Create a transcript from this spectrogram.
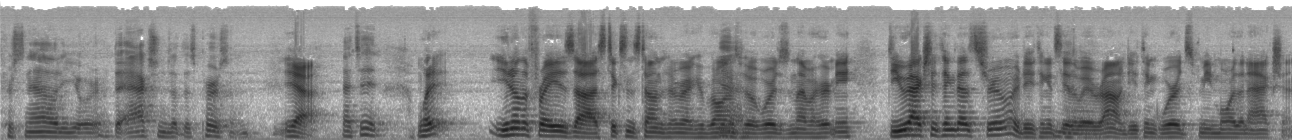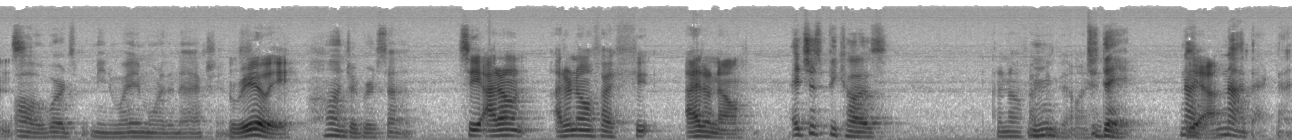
personality or the actions of this person. Yeah. That's it. What you know the phrase uh, "sticks and stones may break your bones, Yeah. but words will never hurt me." Do you actually think that's true, or do you think it's the other way around? Do you think words mean more than actions? Oh, words mean way more than action. Really? 100%. See, I don't. I don't know if I feel. I don't know. It's just because I don't know if I Mm, think that way. Today, not Yeah. not back then.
